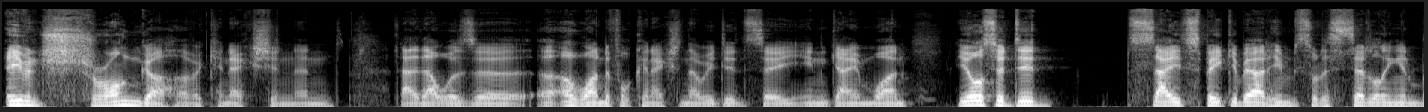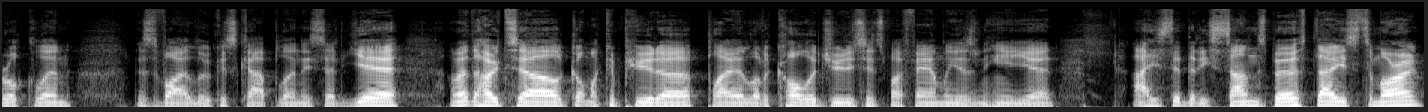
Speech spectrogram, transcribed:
even stronger of a connection and that, that was a, a wonderful connection that we did see in game one. He also did say speak about him sort of settling in Brooklyn. This is via Lucas Kaplan. He said, "Yeah, I'm at the hotel, got my computer, play a lot of Call of Duty since my family isn't here yet." Uh, he said that his son's birthday is tomorrow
